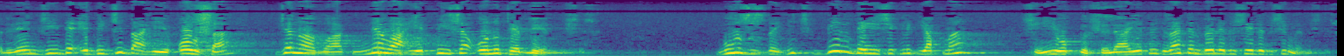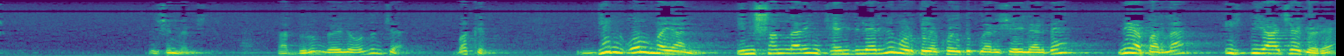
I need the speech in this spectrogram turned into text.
rencide edici dahi olsa, Cenab-ı Hak ne vahyettiyse onu tebliğ etmiştir. Bu hususta hiçbir değişiklik yapma şeyi yoktur, selahiyeti zaten böyle bir şey de düşünmemiştir. Düşünmemiştir. Ha, durum böyle olunca bakın din olmayan insanların kendilerinin ortaya koydukları şeylerde ne yaparlar? İhtiyaca göre,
